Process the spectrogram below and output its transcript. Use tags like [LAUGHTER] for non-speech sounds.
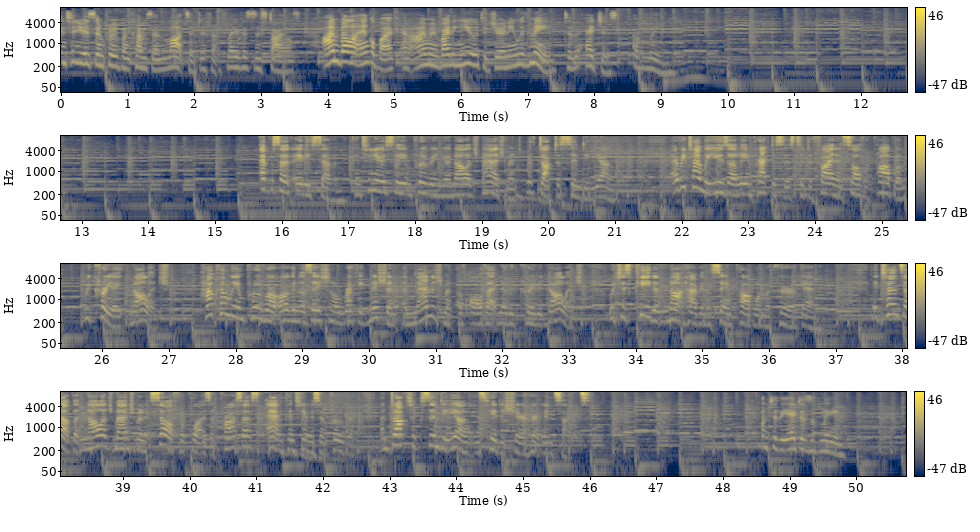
Continuous improvement comes in lots of different flavors and styles. I'm Bella Engelbach, and I'm inviting you to journey with me to the edges of lean. Episode 87 Continuously Improving Your Knowledge Management with Dr. Cindy Young. Every time we use our lean practices to define and solve a problem, we create knowledge. How can we improve our organizational recognition and management of all that newly created knowledge, which is key to not having the same problem occur again? It turns out that knowledge management itself requires a process and continuous improvement, and Dr. Cindy Young is here to share her insights. Welcome to the edges of lean.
